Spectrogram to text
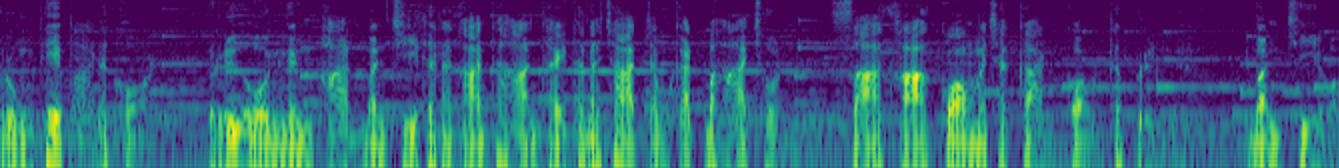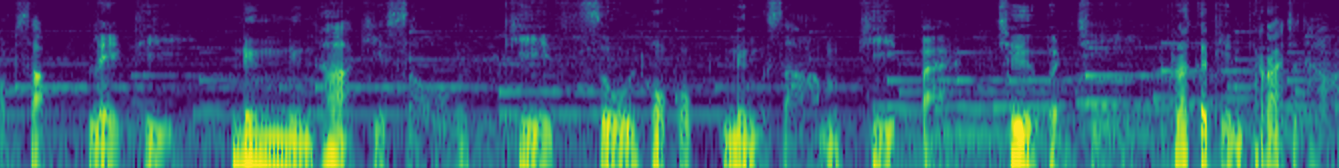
กรุงเทพมหานคร หรือโอนเงินผ่านบัญชีธนาคารทหารไทยธนชาติจำกัดมหาชน สาขากองบัญชาการกองทัพเรือ บัญชีออมทรัพย์ เลขที่ 115ขีด2ขีด06613ขีด8ชื่อบัญชี พระกฐินพระราชทาน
